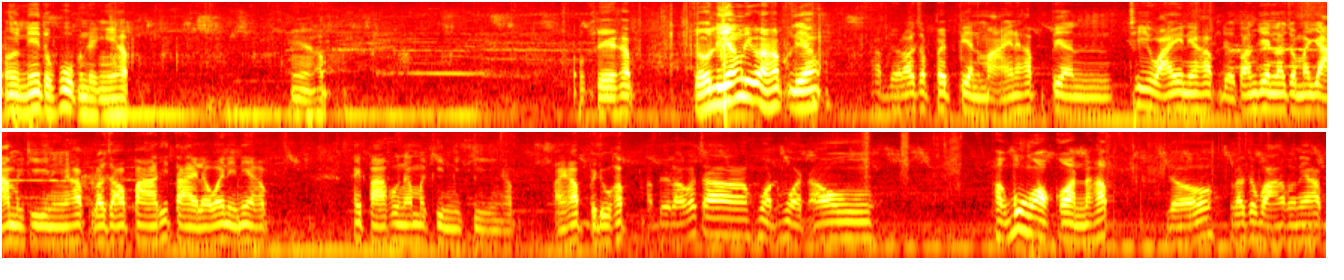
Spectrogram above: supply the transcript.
เออนี่ตัวผู้เป็นอย่างนี้ครับนี่ครับโอเคครับเดี๋ยวเลี้ยงดีกว่าครับเลี้ยงครับเดี๋ยวเราจะไปเปลี่ยนหมายนะครับ เปลี่ยนที่ไว้เนี่ยครับเดี๋ยวตอนเย็นเราจะมายามอีกทีนึงนะครับ เราจะเอาปลาที่ตายเราไว้ในนี้ครับ ให้ปลาพวกนั้นมากินอีกทีครับ ไปครับไปดูครับ เดี๋ยวเราก็จะหวดหวดเอาผักบุ้งออกก่อนนะครับ เดี๋ยวเราจะวางตรงนี้ครับ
